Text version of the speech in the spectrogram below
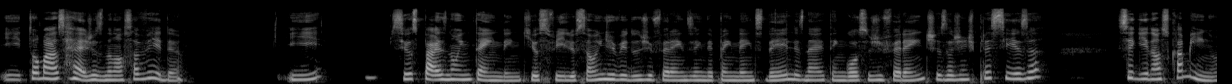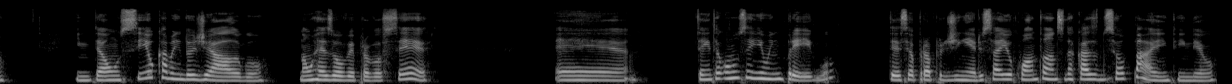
E tomar as rédeas da nossa vida. E se os pais não entendem que os filhos são indivíduos diferentes e independentes deles, né, têm gostos diferentes, a gente precisa seguir nosso caminho. Então, se o caminho do diálogo não resolver para você, é... tenta conseguir um emprego, ter seu próprio dinheiro e sair o quanto antes da casa do seu pai, entendeu?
